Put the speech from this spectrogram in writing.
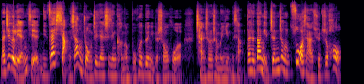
那这个连接，你在想象中这件事情可能不会对你的生活产生什么影响，但是当你真正做下去之后，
